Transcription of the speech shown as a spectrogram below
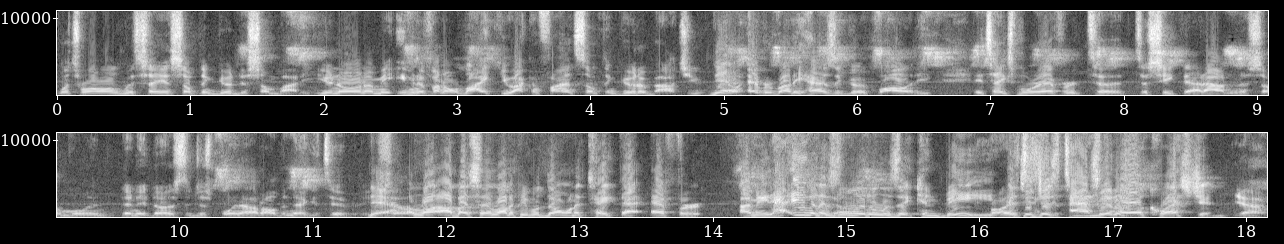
what's wrong with saying something good to somebody? You know what I mean? Even if I don't like you, I can find something good about you. You Yeah. know, everybody has a good quality. It takes more effort to to seek that out into someone than it does to just point out all the negativity. yeah. So- A lot. I'm about to say a lot of people don't want to take that effort. I mean, even as No. little as it can be, it's- to just ask minimal. a question. yeah.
